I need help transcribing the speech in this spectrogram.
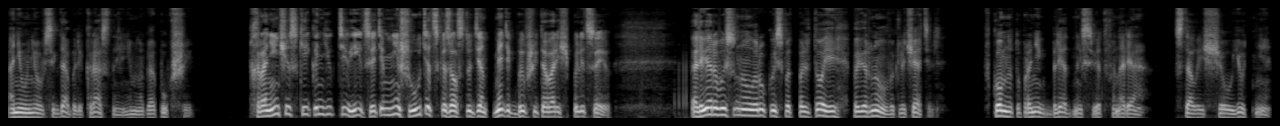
Они у него всегда были красные, немного опухшие. Хронический конъюнктивит, с этим не шутят, сказал студент-медик, бывший товарищ по лицею. Альвера высунула руку из-под пальто и повернул выключатель. В комнату проник бледный свет фонаря. Стало еще уютнее.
